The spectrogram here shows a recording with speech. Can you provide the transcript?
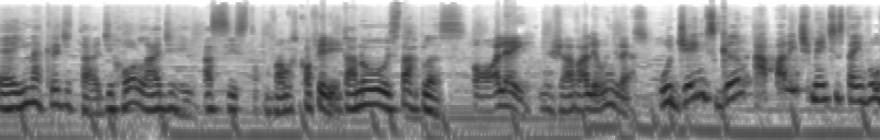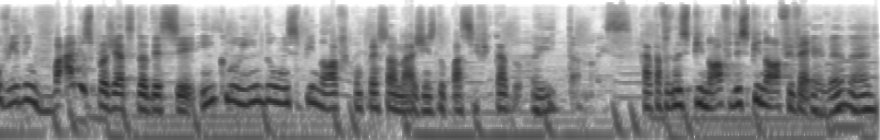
é inacreditável, de rolar de rir. Assistam. Vamos conferir. Tá no Star Plus. Olha aí, já valeu o ingresso. O James Gunn aparentemente está envolvido em vários projetos da DC, incluindo um spin-off com personagens do Pacificador. Eita, nós. O cara tá fazendo spin-off do spin-off, velho. É verdade.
